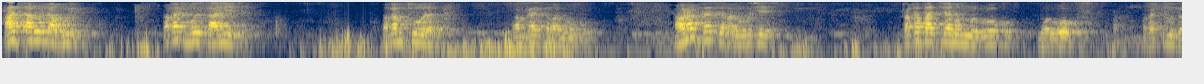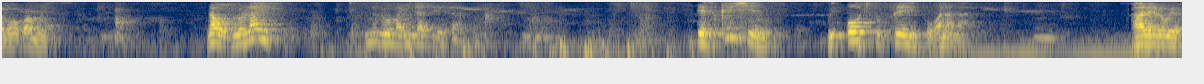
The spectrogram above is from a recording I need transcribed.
Hasi arona huri vakati mozisi vakamutora vakamugadzika padombo havana kugadzika padombo chete. Vakabatirana mumwe ruoko mumwe ruoko vakasimudza maoko amozisi now your life inodo maintercessor as christians we ought to pray for one another. Hallelujah.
